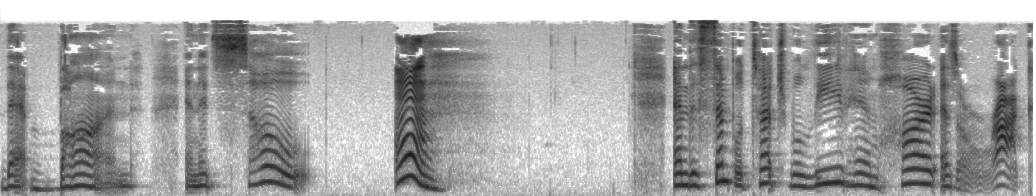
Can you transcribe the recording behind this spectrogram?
that bond, and it's so. Mm, And the simple touch will leave him hard as a rock.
